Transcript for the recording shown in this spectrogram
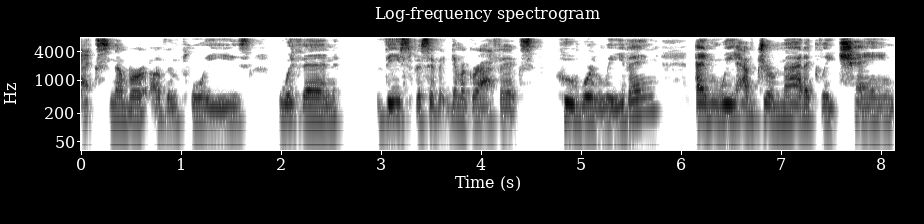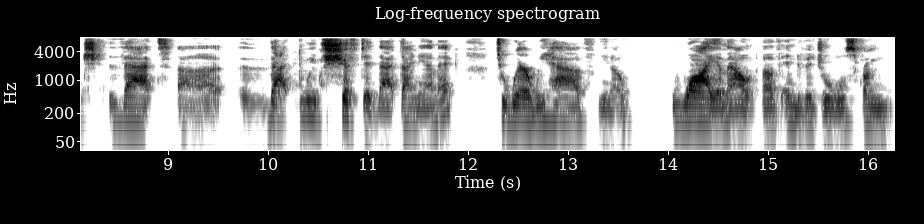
X number of employees within these specific demographics who were leaving and we have dramatically changed that uh, that we've shifted that dynamic to where we have you know y amount of individuals from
